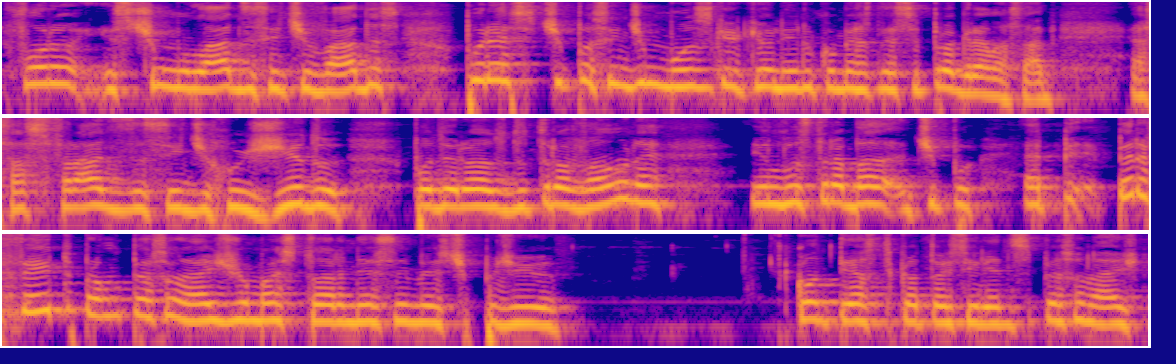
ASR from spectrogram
foram estimuladas, incentivadas por esse tipo assim de música que eu li no começo desse programa, sabe? Essas frases assim de rugido poderoso do trovão, né? Ilustra, tipo, é perfeito para um personagem de uma história nesse mesmo tipo de contexto que eu estou inserindo esse personagem.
